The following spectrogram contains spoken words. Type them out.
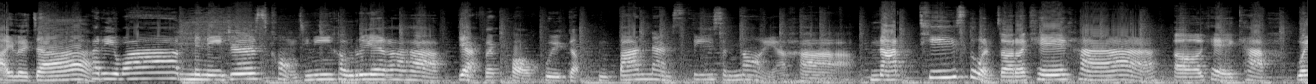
ายเลยจ้า พอดีว่า managers ของที่นี่เขาเรียกอะค่ะ อยากจะขอคุยกับคุณป้าแนนซี่สักหน่อยอะค่ะ นัดที่สวนจระเข้ค่ะ โอเคค่ะ ไว้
